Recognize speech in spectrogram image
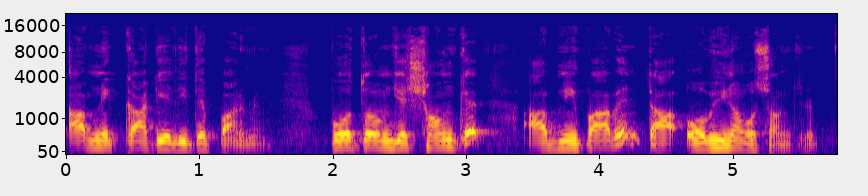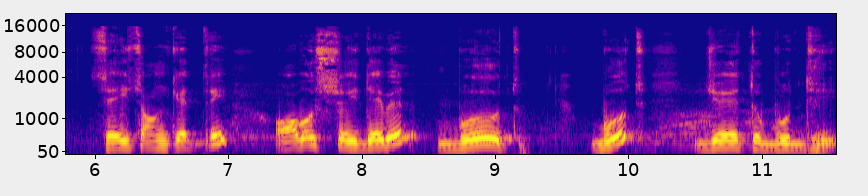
আপনি কাটিয়ে দিতে পারবেন। প্রথম যে সংকেত আপনি পাবেন, তা অভিনব সংকেত। সেই সংকেতটি অবশ্যই দেবেন বুধ। বুধ যেহেতু বুদ্ধি।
